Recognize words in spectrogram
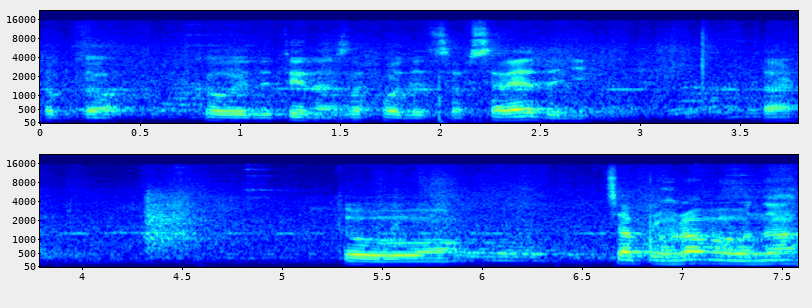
тобто коли дитина знаходиться всередині, так, то ця програма вона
